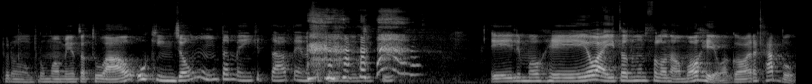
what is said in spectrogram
para um, pra um momento atual, o Kim Jong-un também, que tá tendo essa teoria de que ele morreu, aí todo mundo falou, não, morreu, agora acabou.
